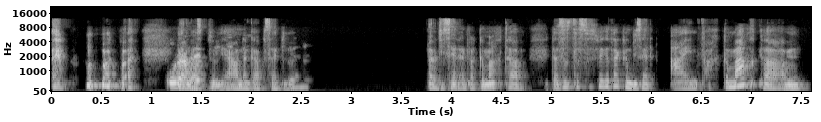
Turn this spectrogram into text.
Oder ja, halt. Ja, und dann gab es halt. Ja. Aber die es halt einfach gemacht haben. Das ist das, was wir gesagt haben, die es halt einfach gemacht haben.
